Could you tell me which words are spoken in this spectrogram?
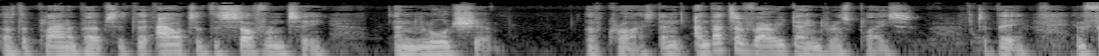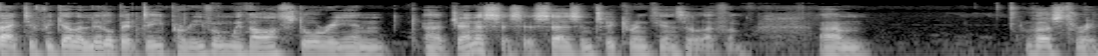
of the plan and purposes, out of the sovereignty and lordship of Christ. And, and that's a very dangerous place to be. In fact, if we go a little bit deeper, even with our story in uh, Genesis, it says in 2 Corinthians 11, um, verse 3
